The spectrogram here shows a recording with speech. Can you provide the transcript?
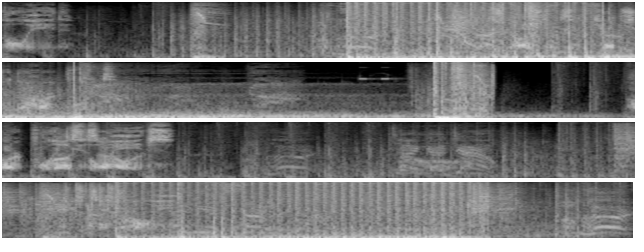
the lead. Hostiles have captured the hard point. Hard is ours. Tango down! Taking the lead. Enemy in sight! I'm hurt!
